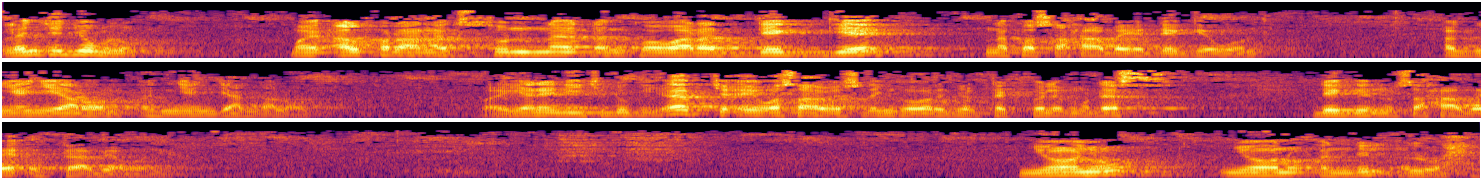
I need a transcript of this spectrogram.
lañ ci jublu mooy alquran ak sunna da nga ko war a dégge na ko saxaaba ya dégge woon ak ñeeñ yaroon ak ñeeñ jàngaloon waaye yeneen yi ci dugg yépp ci ay wasaawis dañ ko war a jël teg fële mu des dégginu saxaaba yi ak taabiwoon yi ñooñu ñoonu andil alwaxi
